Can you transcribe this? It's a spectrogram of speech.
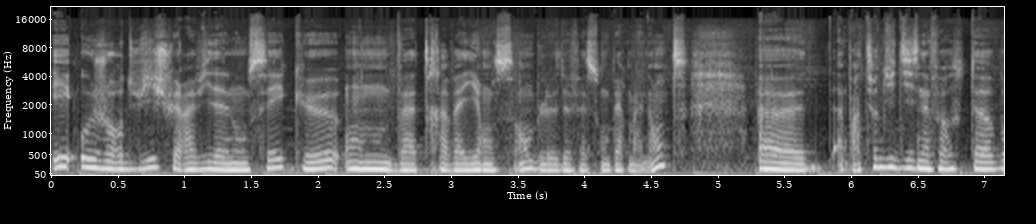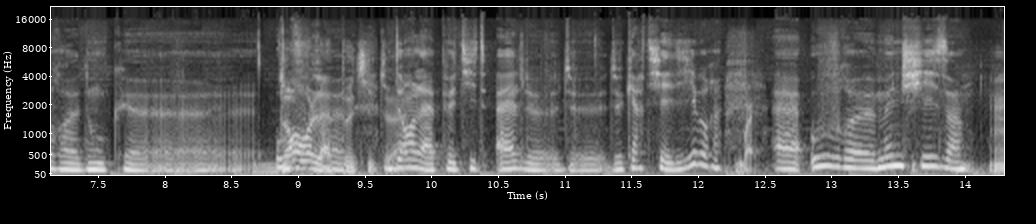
Et aujourd'hui, je suis ravie d'annoncer que on va travailler ensemble de façon permanente à partir du 19 octobre. Donc euh, Dans ouvre, la petite halle. dans la petite halle de, de quartier libre, Ouais. euh, ouvre Munchies, Mm.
